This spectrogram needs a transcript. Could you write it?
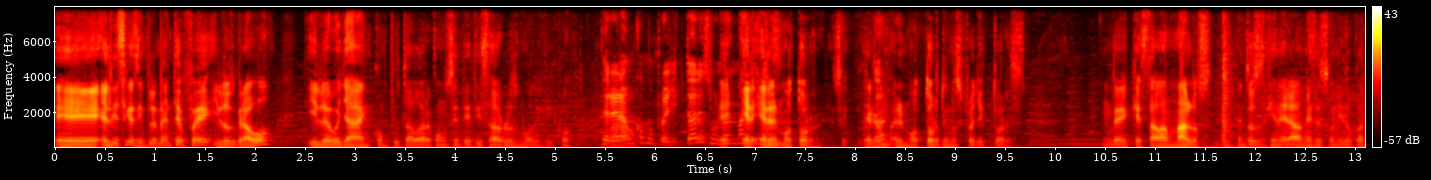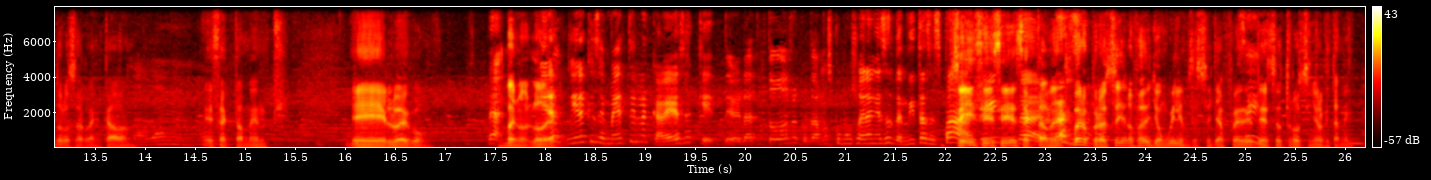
Eh, él dice que simplemente fue y los grabó y luego ya en computadora con un sintetizador los modificó. ¿Pero eran como proyectores o unas eh, era, era, el motor, era el motor de unos proyectores mm. de que estaban malos. Entonces generaban ese sonido cuando los arrancaban. Exactamente. Eh, luego, bueno, lo mira, mira, que se mete en la cabeza que de verdad todos recordamos cómo suenan esas benditas espadas. Sí, sí, sí, exactamente. bueno, pero eso ya no fue de John Williams, eso ya fue de, ese otro señor que también.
